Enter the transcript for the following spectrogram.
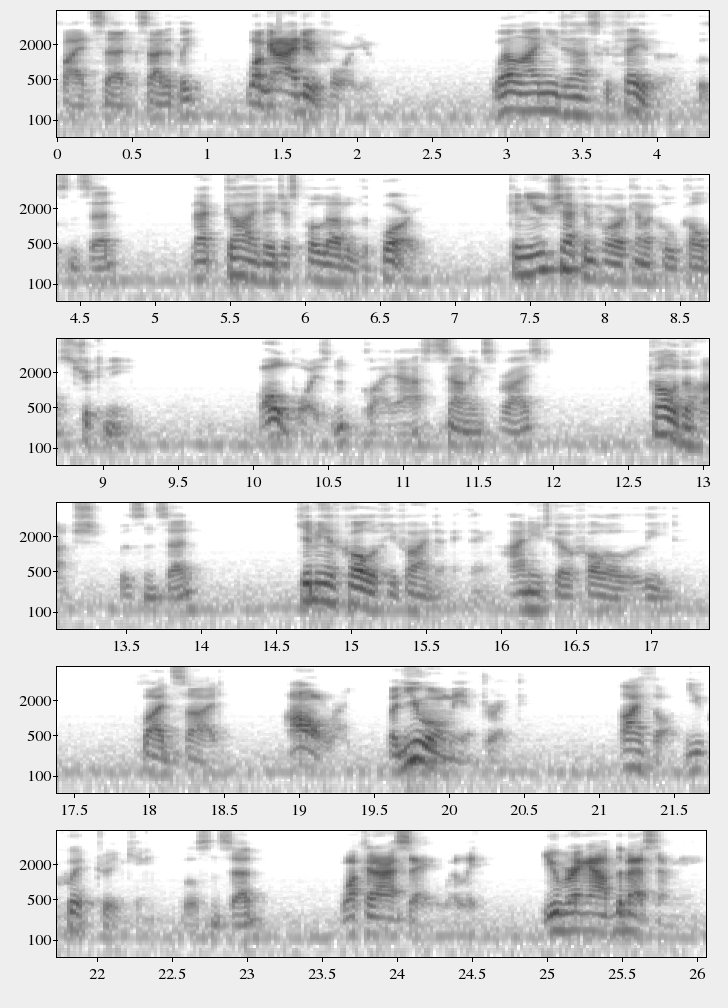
Clyde said excitedly. what can I do for you? Well, I need to ask a favor, Wilson said. That guy they just pulled out of the quarry. Can you check him for a chemical called strychnine? Mole poison? Clyde asked, sounding surprised. Call it a hunch, Wilson said. Give me a call if you find anything. I need to go follow the lead. Clyde sighed. All right, but you owe me a drink. I thought you quit drinking, Wilson said. What can I say, Willie? You bring out the best in me.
